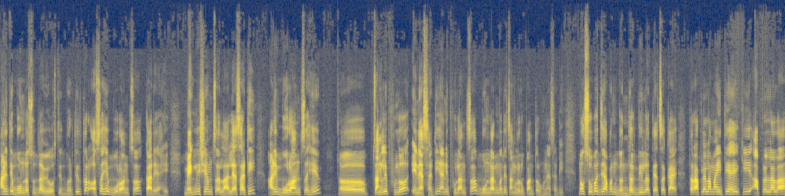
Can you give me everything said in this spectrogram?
आणि ते बोंडसुद्धा व्यवस्थित भरतील. तर असं हे बोरॉनचं कार्य आहे. मॅग्नेशियमचं लाल्यासाठी आणि बोरॉनचं हे चांगले फुलं येण्यासाठी आणि फुलांचं बोंडांमध्ये चांगलं रूपांतर होण्यासाठी. मग सोबत जे आपण गंधक दिलं त्याचं काय? तर आपल्याला माहिती आहे की आपल्याला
